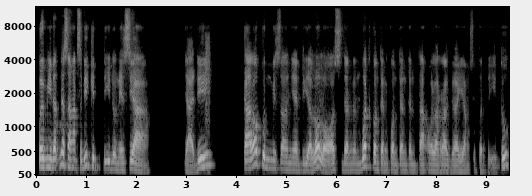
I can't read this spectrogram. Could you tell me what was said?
peminatnya sangat sedikit di Indonesia. Jadi, kalaupun misalnya dia lolos dan membuat konten-konten tentang olahraga yang seperti itu,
